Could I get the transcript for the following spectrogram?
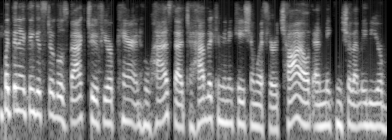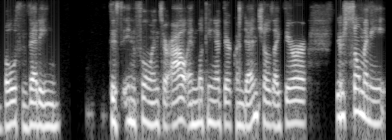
but then I think it still goes back to if you're a parent who has that to have the communication with your child and making sure that maybe you're both vetting this influencer out and looking at their credentials like there are there's so many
